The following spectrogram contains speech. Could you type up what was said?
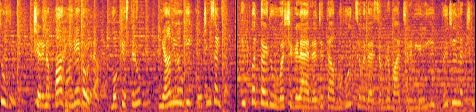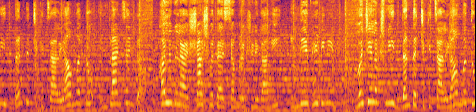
ಸೂಗೂರು ಶರಣಪ್ಪ ಹಿರೇಗೌಡರ ಮುಖ್ಯಸ್ಥರು, ಜ್ಞಾನಯೋಗಿ ಕೋಚಿಂಗ್ ಸೆಂಟರ್. ಇಪ್ಪತ್ತೈದು ವರ್ಷಗಳ ರಜತ ಮಹೋತ್ಸವದ ಸಂಭ್ರಮಾಚರಣೆಯಲ್ಲಿ ವಿಜಯಲಕ್ಷ್ಮಿ ದಂತ ಚಿಕಿತ್ಸಾಲಯ ಮತ್ತು ಇಂಪ್ಲಾಂಟ್ ಸೆಂಟರ್ ಹಲ್ಲುಗಳ ಶಾಶ್ವತ ಸಂರಕ್ಷಣೆಗಾಗಿ ಇಂದೇ ಭೇಟಿ ನೀಡಿ. ವಿಜಯಲಕ್ಷ್ಮಿ ದಂತ ಚಿಕಿತ್ಸಾಲಯ ಮತ್ತು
